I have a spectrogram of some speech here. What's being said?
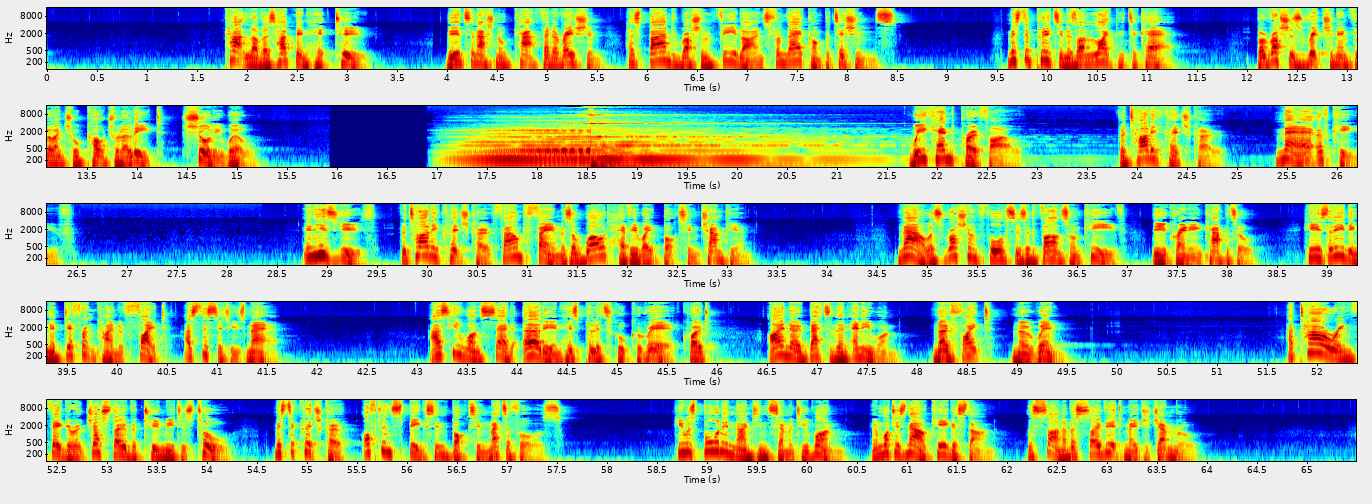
Cat lovers have been hit too. The International Cat Federation has banned Russian felines from their competitions. Mr. Putin is unlikely to care, but Russia's rich and influential cultural elite surely will. Weekend Profile Vitaly Klitschko, Mayor of Kiev. In his youth, Vitaly Klitschko found fame as a world heavyweight boxing champion. Now, as Russian forces advance on Kiev, the Ukrainian capital, he is leading a different kind of fight as the city's mayor. As he once said early in his political career, quote, I know better than anyone. No fight, no win. A towering figure at just over 2 metres tall, Mr. Klitschko often speaks in boxing metaphors. He was born in 1971 in what is now Kyrgyzstan, the son of a Soviet major general.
